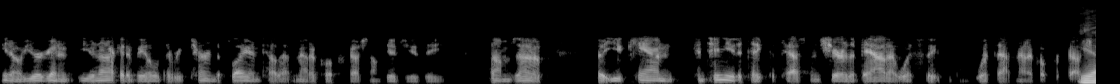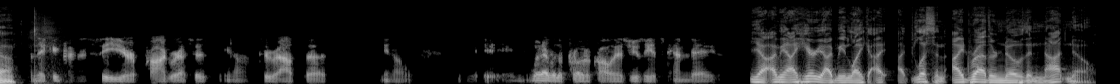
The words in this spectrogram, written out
you know, you're gonna, you're not going to be able to return to play until that medical professional gives you the thumbs up. But you can continue to take the test and share the data with the with that medical professional Yeah. and they can kind of see your progress is you know throughout the you know whatever the protocol is usually it's 10 days Yeah, I mean, I hear you. I mean, like, I, I listen. I'd rather know than not know.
